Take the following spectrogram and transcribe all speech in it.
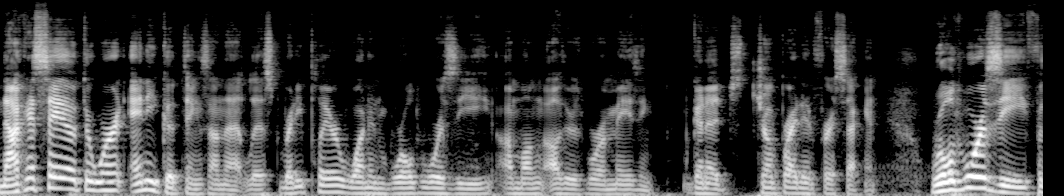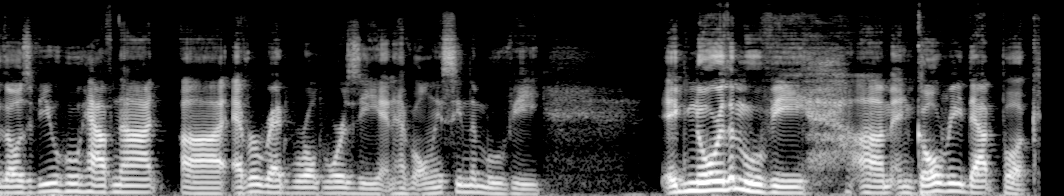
Not going to say that there weren't any good things on that list. Ready Player One and World War Z, among others, were amazing. I'm going to jump right in for a second. World War Z, for those of you who have not uh, ever read World War Z and have only seen the movie, ignore the movie um, and go read that book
